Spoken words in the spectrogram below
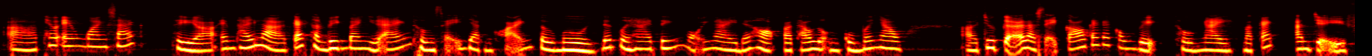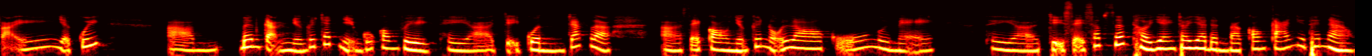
À, theo em quan sát thì à, em thấy là các thành viên ban dự án thường sẽ dành khoảng từ 10 đến 12 tiếng mỗi ngày để họp và thảo luận cùng với nhau à, chưa kể là sẽ có các cái công việc thường ngày mà các anh chị phải giải quyết. à, bên cạnh những cái trách nhiệm của công việc thì à, chị Quỳnh chắc là à, sẽ còn những cái nỗi lo của người mẹ thì à, chị sẽ sắp xếp thời gian cho gia đình và con cái như thế nào?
